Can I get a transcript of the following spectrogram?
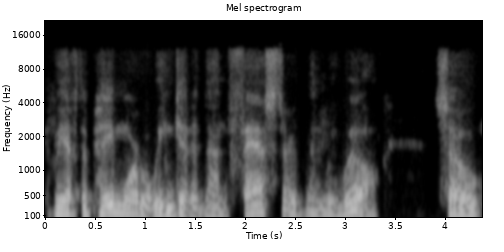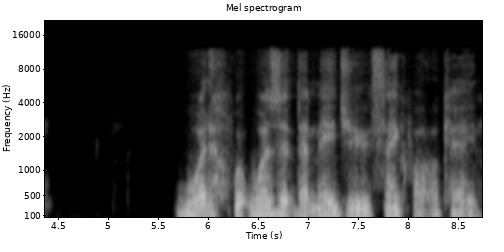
if we have to pay more, but we can get it done faster, then we will. So, what what was it that made you think, well, okay,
